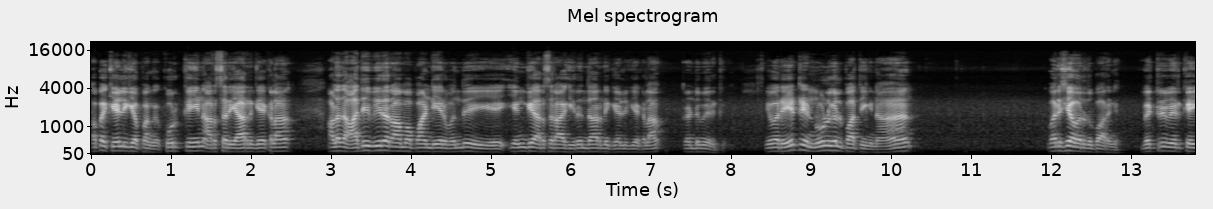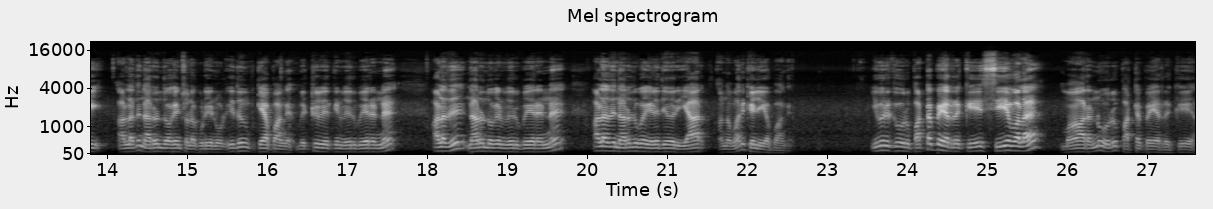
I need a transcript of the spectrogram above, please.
அப்போ கேள்வி கேட்பாங்க கொர்க்கையின் அரசர் யாருன்னு கேட்கலாம்? அல்லது அதிவீர ராமபாண்டியர் வந்து எ- எங்கே அரசராக இருந்தார்னு கேள்வி கேட்கலாம். ரெண்டுமே இருக்குது இவர் இயற்றிய நூல்கள் பார்த்தீங்கன்னா வரிசையாக வருது பாருங்கள் வெற்றி வேர்க்கை அல்லது நருந்தொகைன்னு சொல்லக்கூடிய நூல். இதுவும் கேட்பாங்க. வெற்றி வேர்க்கையின் வேறு பேர் என்ன? அல்லது நருந்தொகையின் வேறு பேர் என்ன? அல்லது நருந்தொகை எழுதியவர் யார்? அந்த மாதிரி கேள்வி கேட்பாங்க. இவருக்கு ஒரு பட்டப்பெயர் இருக்குது சீவல மாறன் ஒரு பட்டப்பெயர் இருக்குது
